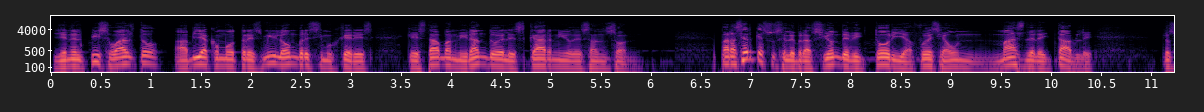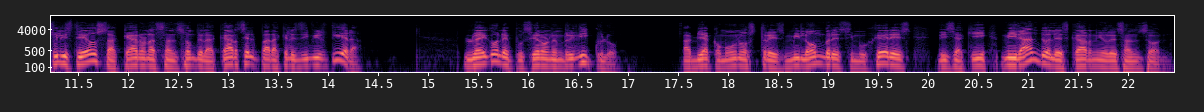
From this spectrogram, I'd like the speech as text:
y en el piso alto había como tres mil hombres y mujeres que estaban mirando el escarnio de Sansón. Para hacer que su celebración de victoria fuese aún más deleitable, los filisteos sacaron a Sansón de la cárcel para que les divirtiera. Luego le pusieron en ridículo. Había como unos tres mil hombres y mujeres, dice aquí, mirando el escarnio de Sansón.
